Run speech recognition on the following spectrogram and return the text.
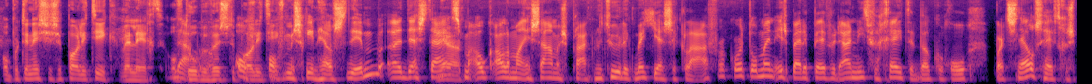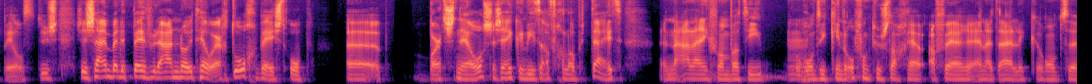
opportunistische politiek wellicht. Of Nou, doelbewuste of, politiek. Of misschien heel slim eh, destijds, Ja. maar ook allemaal in samenspraak natuurlijk met Jesse Klaver. Kortom, men is bij de PvdA niet vergeten welke rol Bart Snels heeft gespeeld. Dus ze zijn bij de PvdA nooit heel erg dol geweest op eh, Bart Snels. Zeker niet de afgelopen tijd. En Naar aanleiding van wat hij Hmm. rond die kinderopvangtoeslagaffaire en uiteindelijk rond uh,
